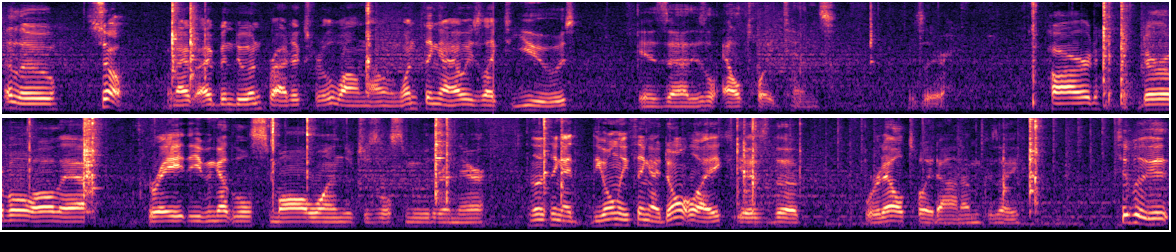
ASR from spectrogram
Hello. So, I've, I've been doing projects for a little while now, and one thing I always like to use is uh, these little Altoid tins. These are hard, durable, all that. Great. They even got little small ones, which is a little smoother in there. Another thing, I the only thing I don't like is the word Altoid on them because I typically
